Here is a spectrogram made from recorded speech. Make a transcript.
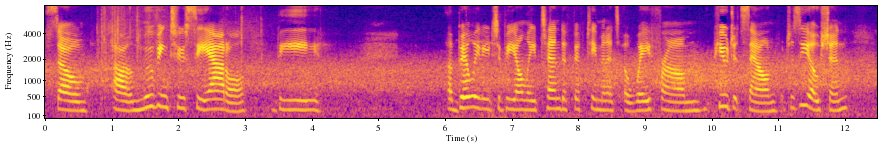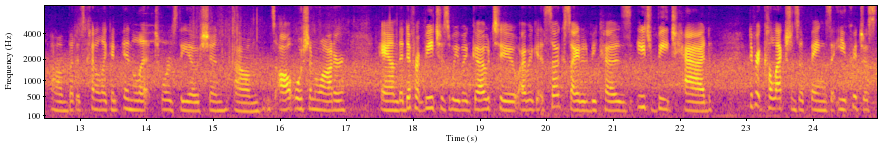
So uh, moving to Seattle, the ability to be only 10 to 15 minutes away from Puget Sound, which is the ocean, um, but it's kind of like an inlet towards the ocean. Um, it's all ocean water. And the different beaches we would go to, I would get so excited because each beach had different collections of things that you could just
